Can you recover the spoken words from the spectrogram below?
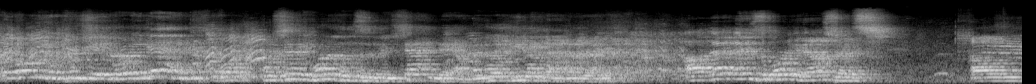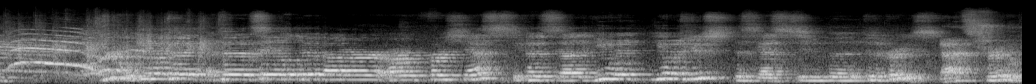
they won't even appreciate it again. Well, We're sending one of them to the Nieuw Statendam, and they'll be on that. Uh, that ends the morning announcements. Um, Drew, would you like to, to say a little bit about our, our first guest? Because uh, you you introduced this to the to the cruise. That's true.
